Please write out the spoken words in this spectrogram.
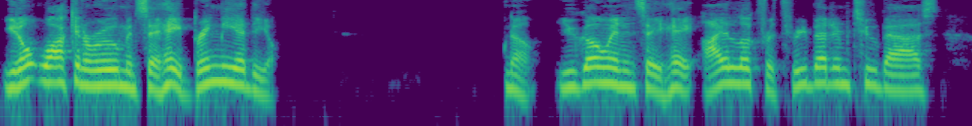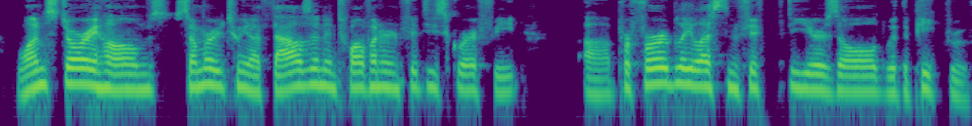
you don't walk in a room and say, "Hey, bring me a deal." No, you go in and say, "Hey, I look for three bedroom, two baths, one story homes, somewhere between a thousand and twelve hundred and fifty square feet, uh, preferably less than fifty years old, with a peak roof."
